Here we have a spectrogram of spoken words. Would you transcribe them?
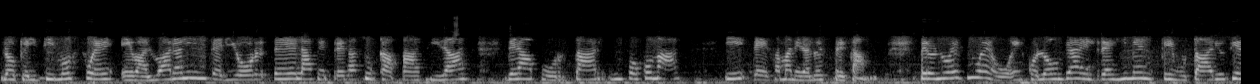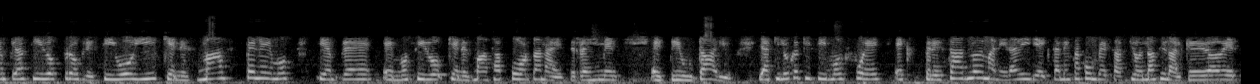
lo que hicimos fue evaluar al interior de las empresas su capacidad de aportar un poco más y de esa manera lo expresamos. Pero no es nuevo. En Colombia el régimen tributario siempre ha sido progresivo y quienes más tenemos siempre hemos sido quienes más aportan a ese régimen eh, tributario. Y aquí lo que quisimos fue expresarlo de manera directa en esa conversación nacional que debe haber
